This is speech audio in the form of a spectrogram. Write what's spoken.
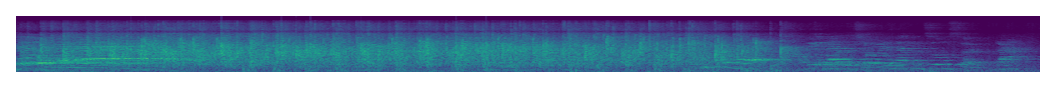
now? The amendment, amendments also, that,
